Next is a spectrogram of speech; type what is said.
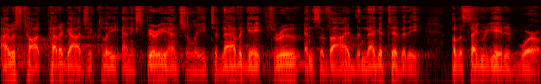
I was taught pedagogically and experientially to navigate through and survive the negativity of a segregated world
